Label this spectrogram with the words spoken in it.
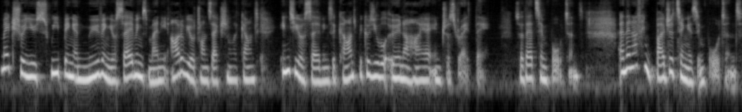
Make sure you're sweeping and moving your savings money out of your transactional account into your savings account because you will earn a higher interest rate there. So that's important. And then I think budgeting is important.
